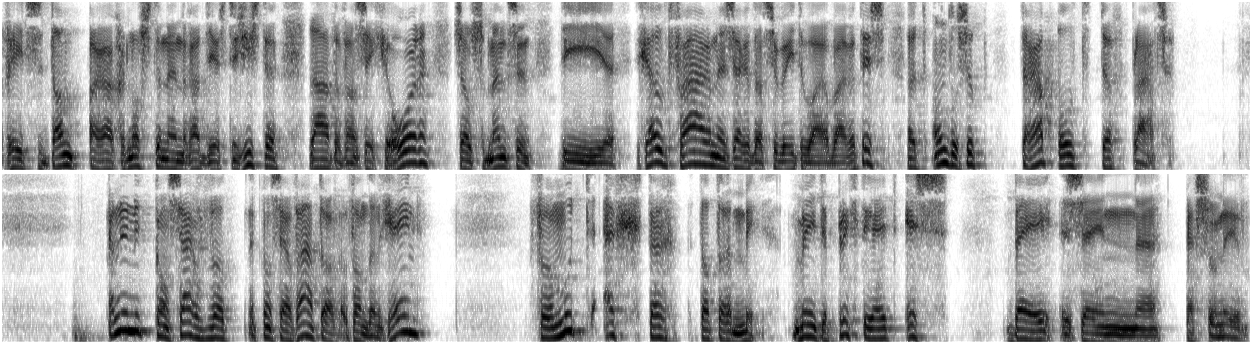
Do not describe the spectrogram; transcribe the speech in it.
Reeds dan paragnosten en radiesthesisten laten van zich horen. Zelfs mensen die uh, geld vragen en zeggen dat ze weten waar, waar het is. Het onderzoek trappelt ter plaatse. Kanuniek conservator van den Gein vermoedt echter dat er medeplichtigheid is bij zijn uh, personeel.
